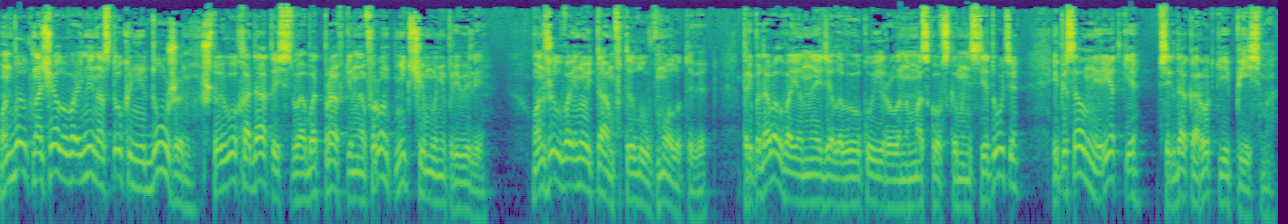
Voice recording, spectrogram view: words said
он был к началу войны настолько недужен, что его ходатайство об отправке на фронт ни к чему не привели. Он жил войной там, в тылу, в Молотове, преподавал военное дело в эвакуированном Московском институте и писал мне редкие, всегда короткие письма.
